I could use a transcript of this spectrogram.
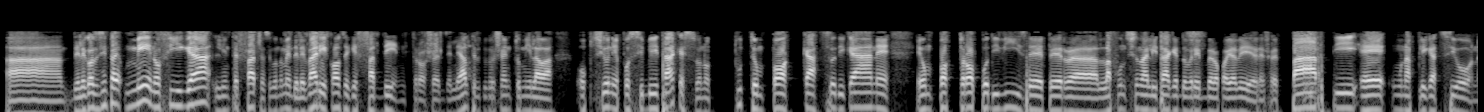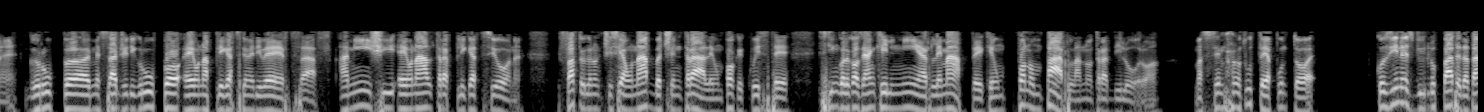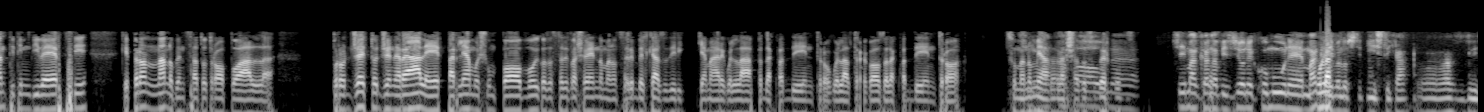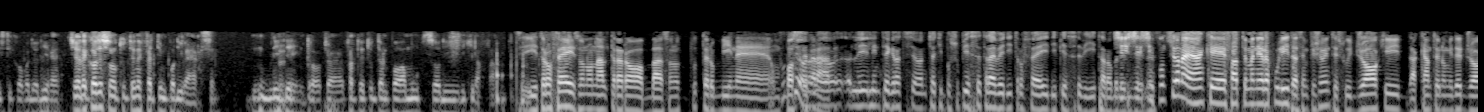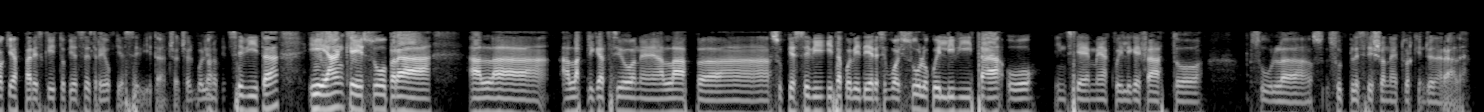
ha delle cose simpatiche, meno figa l'interfaccia secondo me delle varie cose che fa dentro, cioè delle altre 200.000 opzioni e possibilità che sono tutte un po' a cazzo di cane e un po' troppo divise per eh, la funzionalità che dovrebbero poi avere, cioè party è un'applicazione, group, eh, messaggi di gruppo è un'applicazione diversa, amici è un'altra applicazione. Il fatto che non ci sia un hub centrale, un po' che queste singole cose, anche il NIR, le mappe, che un po' non parlano tra di loro, ma sembrano tutte appunto cosine sviluppate da tanti team diversi che però non hanno pensato troppo al progetto generale e parliamoci un po' voi cosa state facendo, ma non sarebbe il caso di richiamare quell'app da qua dentro, quell'altra cosa da qua dentro. Insomma, non Sì, mi ha manca un lasciato super un- Sì, manca una visione comune, manca Una- a livello stilistica, eh, stilistico voglio dire. Cioè le cose sono tutte in effetti un po' diverse. Lì dentro, cioè fate tutte un po' a muzzo di, di chi l'ha fatto. Sì, I trofei sono un'altra roba, sono tutte robine un po' Funziona separate. l- l'integrazione, cioè tipo su PS3 vedi i trofei di PS Vita, roba Sì, del sì, genere. sì, funziona è anche fatto in maniera pulita, semplicemente sui giochi, accanto ai nomi dei giochi appare scritto PS3 o PS Vita, cioè c'è il bollino Ah. PS Vita e anche sopra alla- all'applicazione, all'app eh, su PS Vita puoi vedere se vuoi solo quelli Vita o insieme a quelli che hai fatto sul, sul PlayStation Network in generale.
